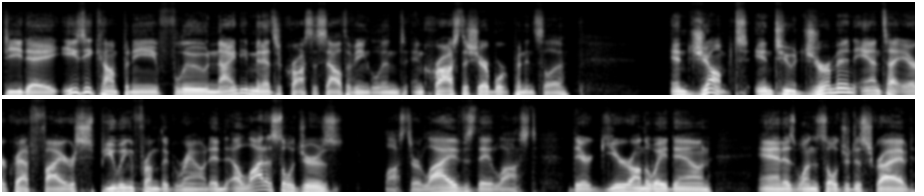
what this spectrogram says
D Day, Easy Company flew 90 minutes across the south of England and crossed the Cherbourg Peninsula and jumped into German anti aircraft fire spewing from the ground. And a lot of soldiers lost their lives, they lost their gear on the way down. And as one soldier described,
